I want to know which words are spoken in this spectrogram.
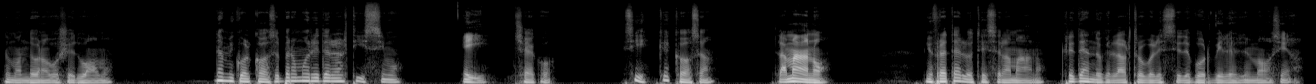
domandò una voce d'uomo. Dammi qualcosa per amore dell'Altissimo. Ehi, Cieco. Sì, che cosa? La mano. Mio fratello tese la mano, credendo che l'altro volesse deporvi l'elemosina.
